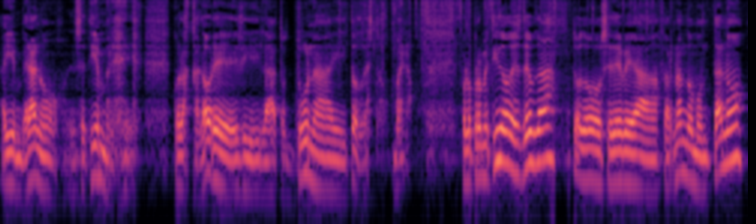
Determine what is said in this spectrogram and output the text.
ahí en verano, en septiembre, con las calores y la tontuna y todo esto? Bueno, por lo prometido es deuda. Todo se debe a Fernando Montano,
